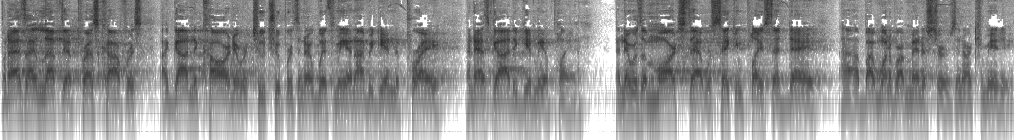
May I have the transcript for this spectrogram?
but as I left that press conference, I got in the car, and there were two troopers in there with me, and I began to pray and ask God to give me a plan. And there was a march that was taking place that day uh, by one of our ministers in our community.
